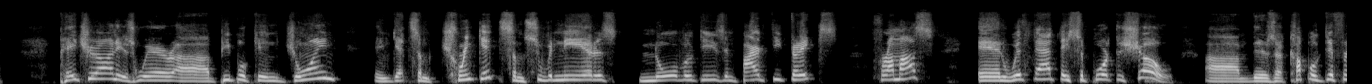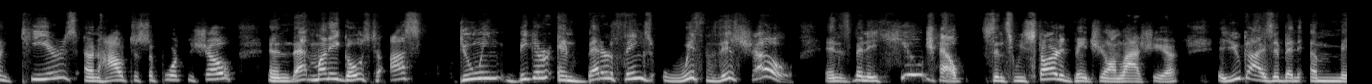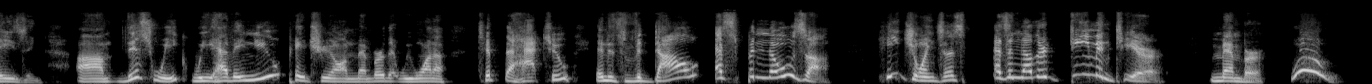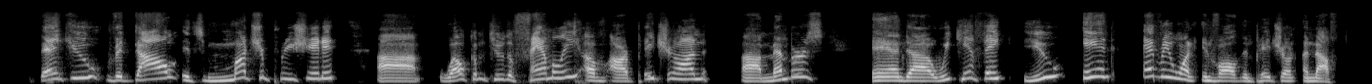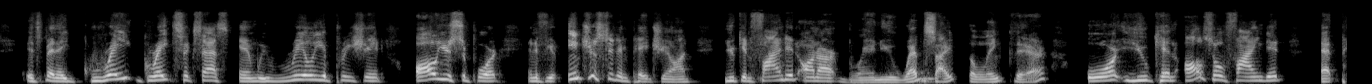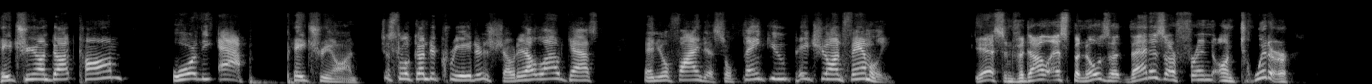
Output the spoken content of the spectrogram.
Patreon is where uh, people can join and get some trinkets, some souvenirs, novelties, and party tricks from us. And with that, they support the show. Um, there's a couple different tiers on how to support the show, and that money goes to us doing bigger and better things with this show. And it's been a huge help since we started Patreon last year. And you guys have been amazing. Um, this week, we have a new Patreon member that we want to tip the hat to, and it's Vidal Espinoza. He joins us as another demon tier member. Woo! Thank you, Vidal. It's much appreciated. Uh, welcome to the family of our Patreon uh, members. And uh, we can't thank you and everyone involved in Patreon enough. It's been a great, great success, and we really appreciate all your support. And if you're interested in Patreon, you can find it on our brand new website, the link there, or you can also find it at patreon.com or the app Patreon. Just look under creators, shout it out loudcast, and you'll find us. So thank you, Patreon family. Yes, and Vidal Espinoza, that is our friend on Twitter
